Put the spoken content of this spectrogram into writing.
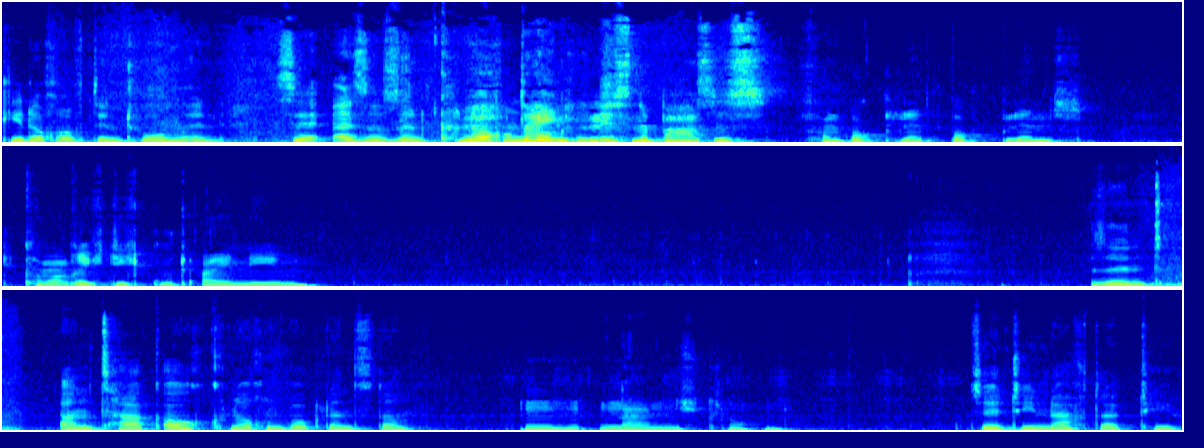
Geh doch auf den Turm. In, also sind Da hinten ist eine Basis von Bockblin- Bockblins. Die kann man richtig gut einnehmen. Sind am Tag auch Knochenbocklands da? Mhm, nein, nicht Knochen. Sind die nachtaktiv?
